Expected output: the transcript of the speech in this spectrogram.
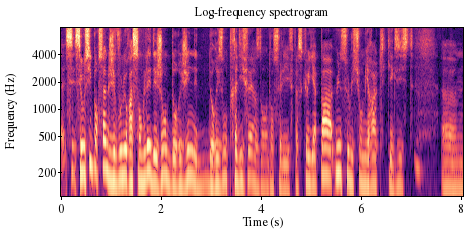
Euh, c'est aussi pour ça que j'ai voulu rassembler des gens d'origine et d'horizons très diverses dans, ce livre, parce qu'il n'y a pas une solution miracle qui existe. Mm.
